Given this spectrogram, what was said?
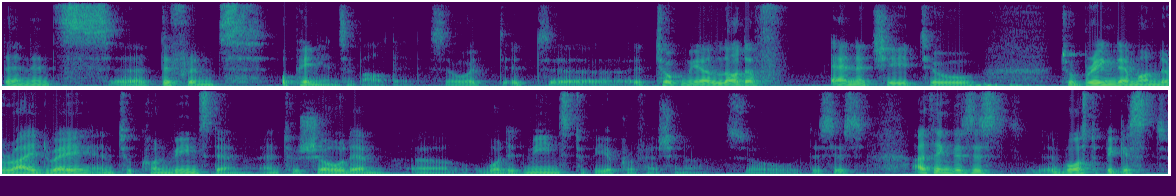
then it's uh, different opinions about that. So it it uh, it took me a lot of energy to to bring them on the right way and to convince them and to show them uh, what it means to be a professional. So this is, I think this is it was the biggest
